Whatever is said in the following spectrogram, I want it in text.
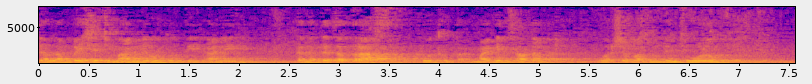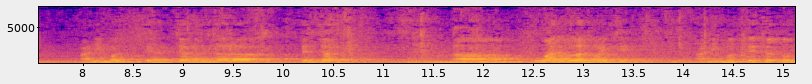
त्याला पैशाची मागणी होत होती आणि त्याला त्याचा त्रास होत होता. मागील सात आठ वर्षापासून त्यांची ओळख होती. आणि मग त्याच्यानंतर त्यांच्यात वादविवाद व्हायचे. आणि मग त्याच्यातून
